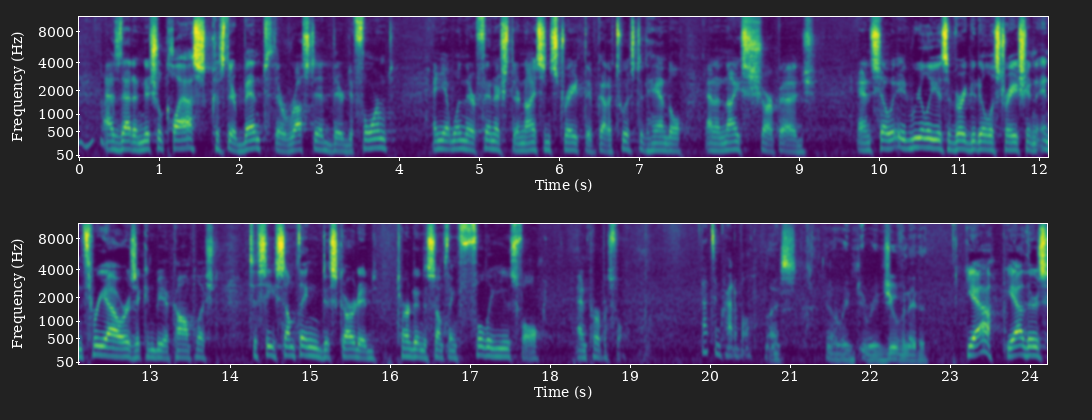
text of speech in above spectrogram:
mm -hmm. as that initial class because they're bent, they're rusted, they're deformed and yet when they're finished, they're nice and straight. They've got a twisted handle and a nice sharp edge. And so it really is a very good illustration. In three hours, it can be accomplished to see something discarded turned into something fully useful and purposeful. That's incredible. Nice. You know, re rejuvenated. Yeah, yeah. There's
